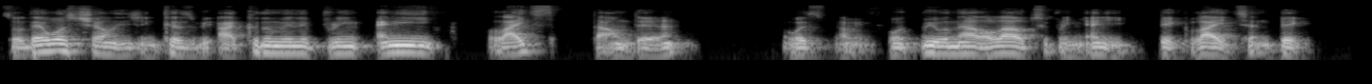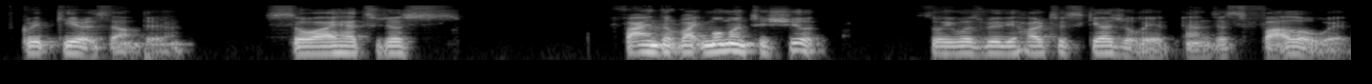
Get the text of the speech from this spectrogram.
So that was challenging because I couldn't really bring any lights down there. Was I mean we were not allowed to bring any big lights and big grip gears down there. So I had to just find the right moment to shoot. So it was really hard to schedule it and just follow it.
